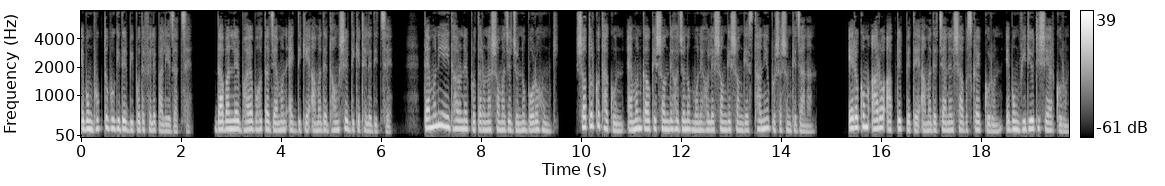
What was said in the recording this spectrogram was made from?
এবং ভুক্তভোগীদের বিপদে ফেলে পালিয়ে যাচ্ছে। দাবানলের ভয়াবহতা যেমন একদিকে আমাদের ধ্বংসের দিকে ঠেলে দিচ্ছে, তেমনি এই ধরনের প্রতারণা সমাজের জন্য বড় হুমকি। সতর্ক থাকুন, এমন কাউকে সন্দেহজনক মনে হলে সঙ্গে সঙ্গে স্থানীয় প্রশাসনকে জানান। এরকম আরও আপডেট পেতে আমাদের চ্যানেল সাবস্ক্রাইব করুন এবং ভিডিওটি শেয়ার করুন।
